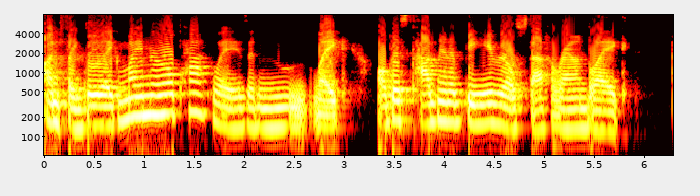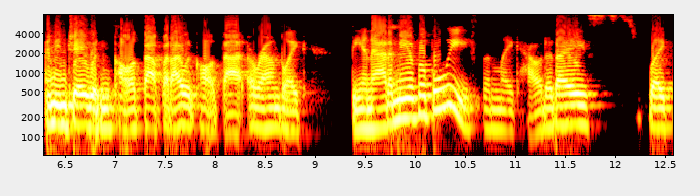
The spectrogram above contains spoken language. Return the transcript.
on frankly, like my neural pathways and like all this cognitive behavioral stuff around like, I mean, Jay wouldn't call it that, but I would call it that around like the anatomy of a belief and like how did I like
